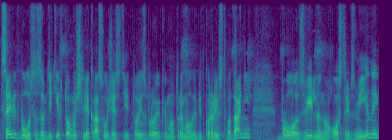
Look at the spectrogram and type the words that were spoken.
це відбулося завдяки, в тому числі якраз участі тої зброї, яку ми отримали від королівства Данії. Було звільнено острів Зміїний.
